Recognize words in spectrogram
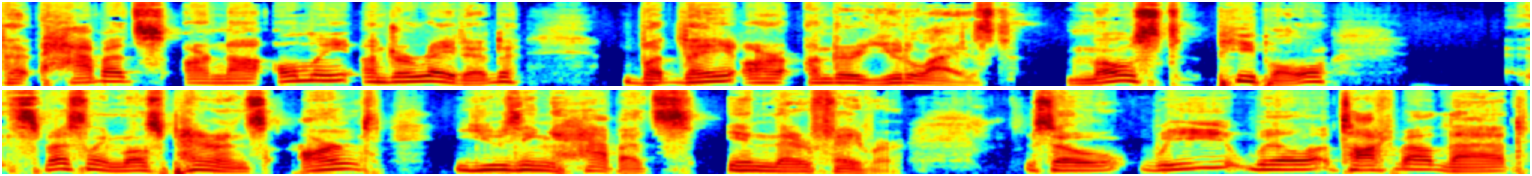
that habits are not only underrated, but they are underutilized. Most people, especially most parents, aren't using habits in their favor. So we will talk about that.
